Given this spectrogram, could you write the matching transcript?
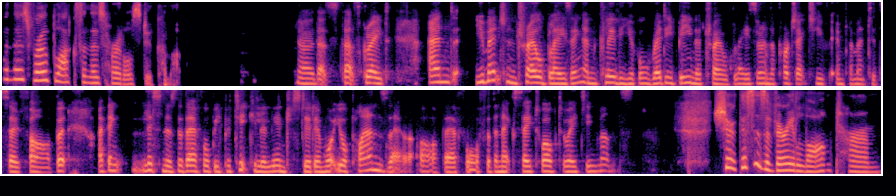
when those roadblocks and those hurdles do come up. No, that's that's great. And you mentioned trailblazing, and clearly you've already been a trailblazer in the project you've implemented so far. But I think listeners are therefore be particularly interested in what your plans there are, therefore, for the next, say, 12 to 18 months. Sure. This is a very long term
